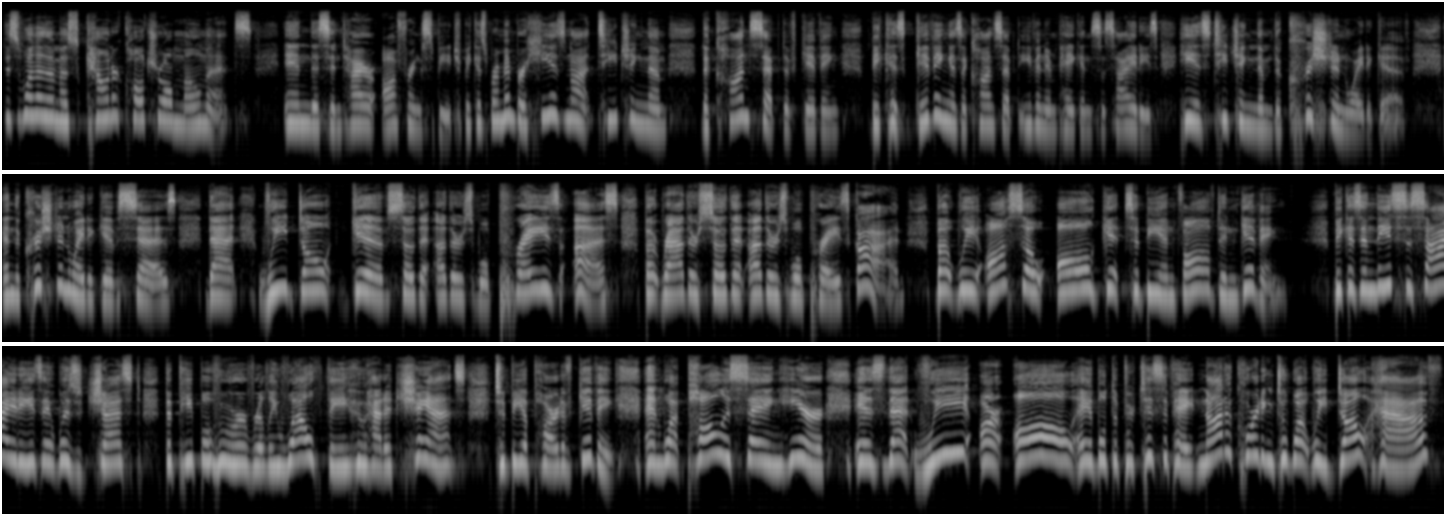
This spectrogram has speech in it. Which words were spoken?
This is one of the most countercultural moments in this entire offering speech because remember, he is not teaching them the concept of giving because giving is a concept even in pagan societies. He is teaching them the Christian way to give. And the Christian way to give says that we don't give so that others will praise us, but rather so that others will praise God. But we also all get to be involved in giving. Because in these societies, it was just the people who were really wealthy who had a chance to be a part of giving. And what Paul is saying here is that we are all able to participate, not according to what we don't have,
